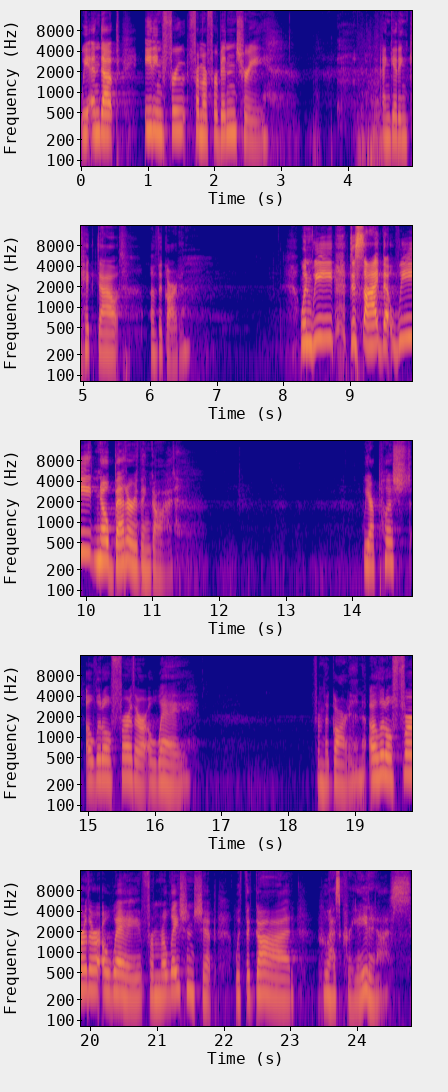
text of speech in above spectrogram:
We end up eating fruit from a forbidden tree and getting kicked out of the garden. When we decide that we know better than God, we are pushed a little further away from the garden, a little further away from relationship with the God who has created us.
